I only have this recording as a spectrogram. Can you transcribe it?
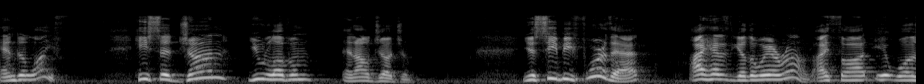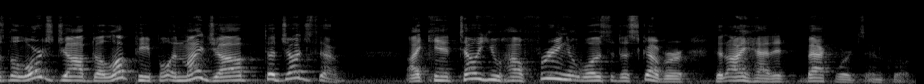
and to life. He said, John, you love him, and I'll judge him. You see, before that, I had it the other way around. I thought it was the Lord's job to love people and my job to judge them. I can't tell you how freeing it was to discover that I had it backwards. End quote.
